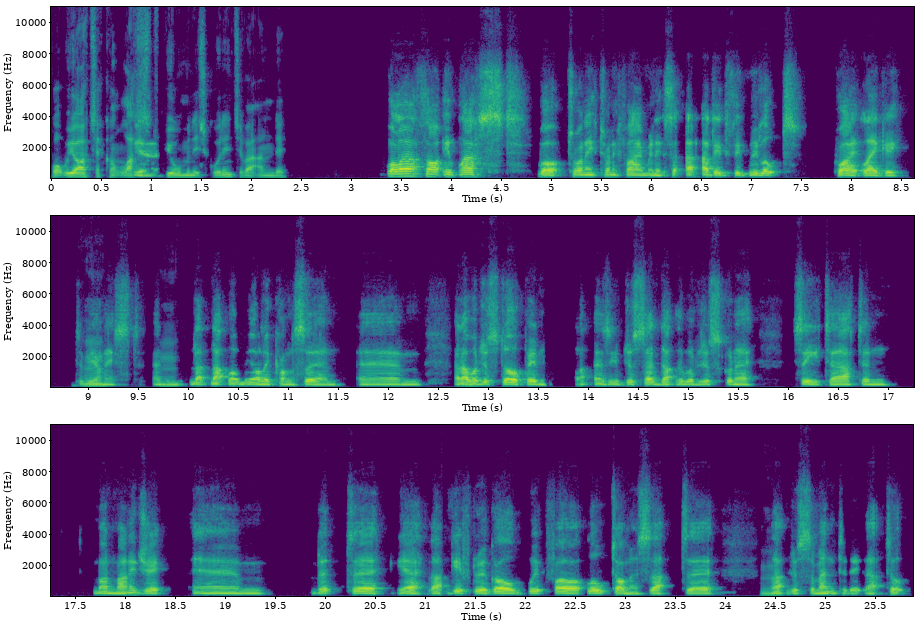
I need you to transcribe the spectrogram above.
what we are taking last yeah. few minutes going into that, Andy. Well, I thought in last, what, 20, 25 minutes, I, I did think we looked quite leggy to be mm. honest. And mm. that, that was my only concern. Um, and I was just hoping, as you've just said, that they were just going to see it out and man manage it. Um, but uh, yeah, that gift of a goal with, for Luke Thomas, that uh, mm. that just cemented it. That took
